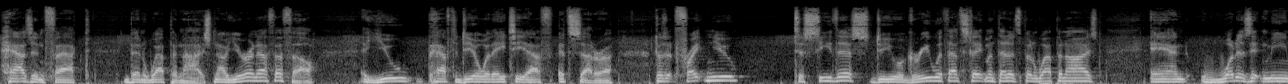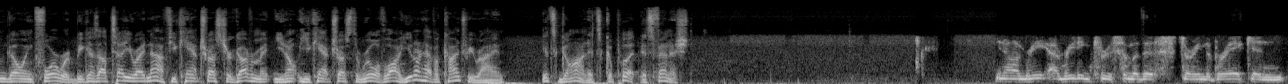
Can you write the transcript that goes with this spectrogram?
has in fact been weaponized. Now, you're an FFL, you have to deal with ATF, etc. Does it frighten you to see this? Do you agree with that statement that it's been weaponized? And what does it mean going forward? Because I'll tell you right now, if you can't trust your government, you don't you can't trust the rule of law. You don't have a country, Ryan. It's gone. It's kaput. It's finished. You know, I'm, re- I'm reading through some of this during the break, and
